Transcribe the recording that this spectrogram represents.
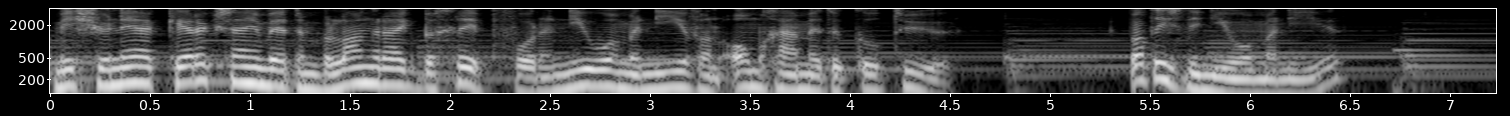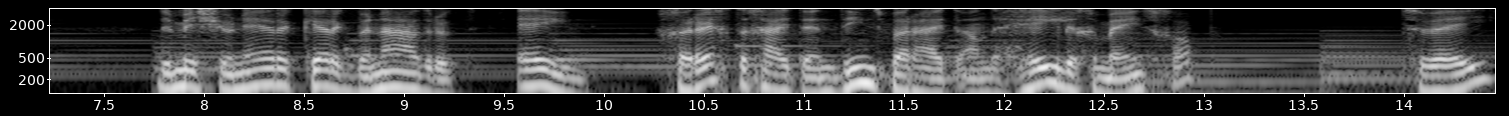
Missionair kerk zijn werd een belangrijk begrip voor een nieuwe manier van omgaan met de cultuur. Wat is die nieuwe manier? De missionaire kerk benadrukt 1. Gerechtigheid en dienstbaarheid aan de hele gemeenschap. 2.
